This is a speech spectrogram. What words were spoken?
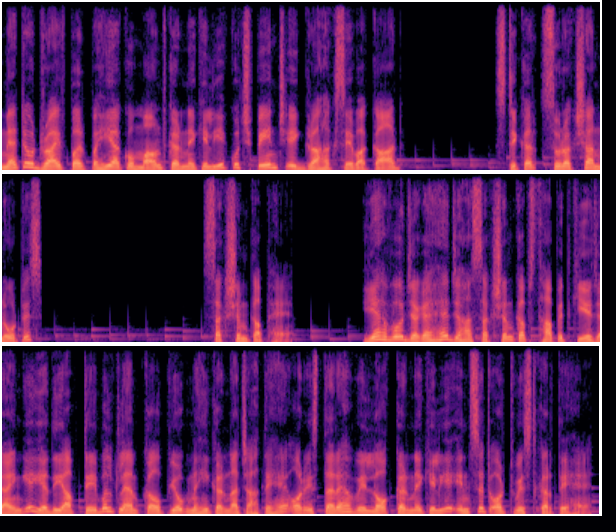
नेटो ड्राइव पर पहिया को माउंट करने के लिए कुछ पेंच एक ग्राहक सेवा कार्ड स्टिकर सुरक्षा नोटिस सक्शन कप है। यह वो जगह है जहाँ सक्शन कप स्थापित किए जाएँगे यदि आप टेबल क्लैंप का उपयोग नहीं करना चाहते हैं और इस तरह वे लॉक करने के लिए इंसेट और ट्विस्ट करते हैं।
